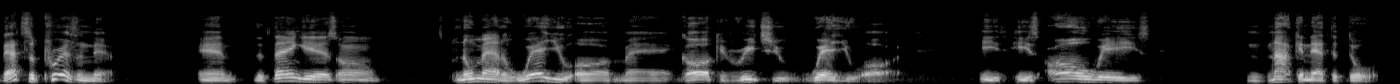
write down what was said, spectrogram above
that's a prison there. And the thing is, um, no matter where you are, man, God can reach you where you are. He he's always knocking at the door.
